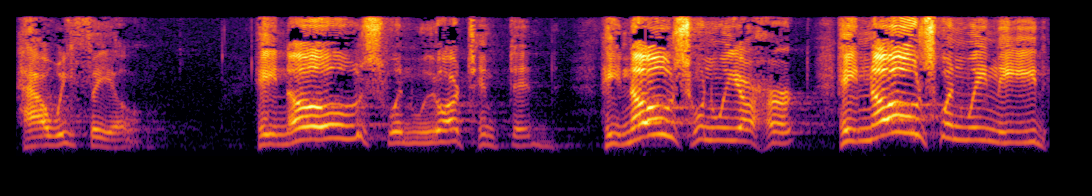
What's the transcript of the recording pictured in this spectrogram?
how we feel. He knows when we are tempted. He knows when we are hurt. He knows when we need,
